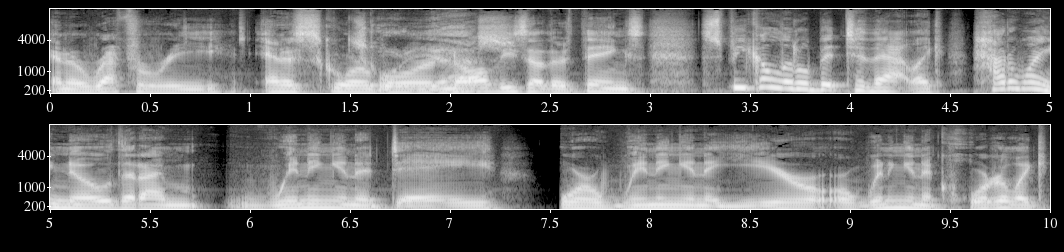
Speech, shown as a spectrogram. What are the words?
and a referee and a scoreboard Score, yes. and all these other things. Speak a little bit to that. Like, how do I know that I'm winning in a day or winning in a year or winning in a quarter? Like,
